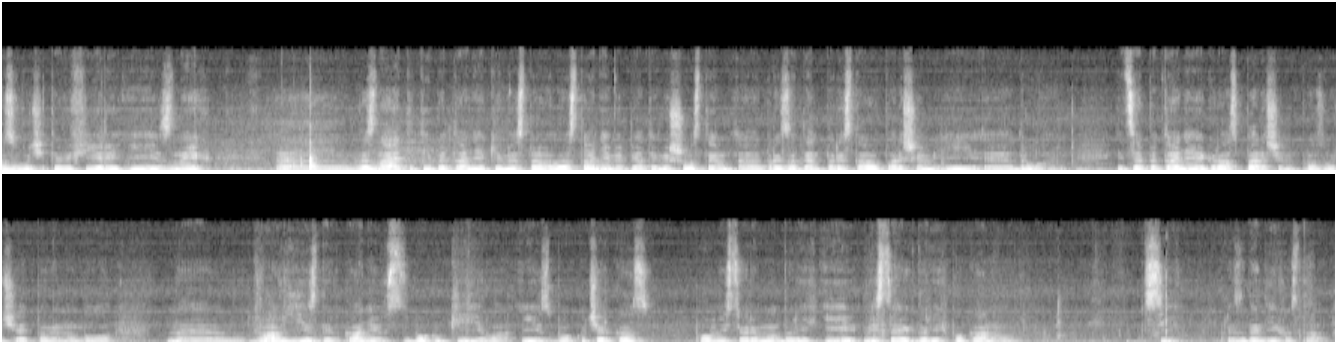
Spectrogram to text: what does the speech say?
озвучити в ефірі, і з них ви знаєте ті питання, які ми ставили останніми, п'ятим і шостим, е, президент переставив першим і е, другим. І це питання якраз першим прозвучать повинно було е, два в'їзди в Канів з боку Києва і з боку Черкас повністю ремонт доріг і місцевих доріг по Канову. Всі. Президент їх оставив.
